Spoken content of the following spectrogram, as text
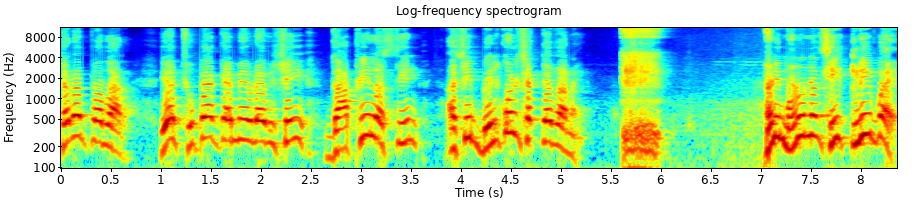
शरद पवार या छुप्या कॅमेऱ्याविषयी गाफील असतील अशी बिलकुल शक्यता नाही. आणि म्हणूनच ही क्लिप आहे.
